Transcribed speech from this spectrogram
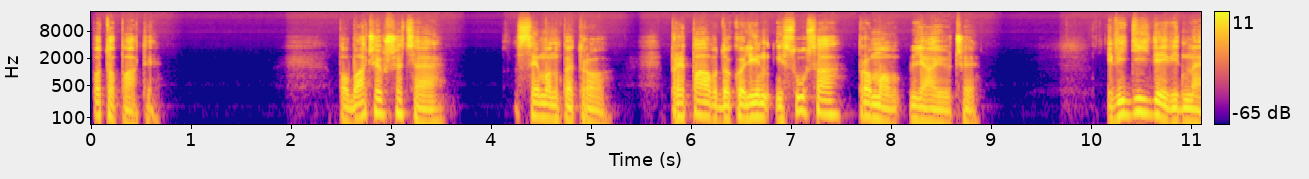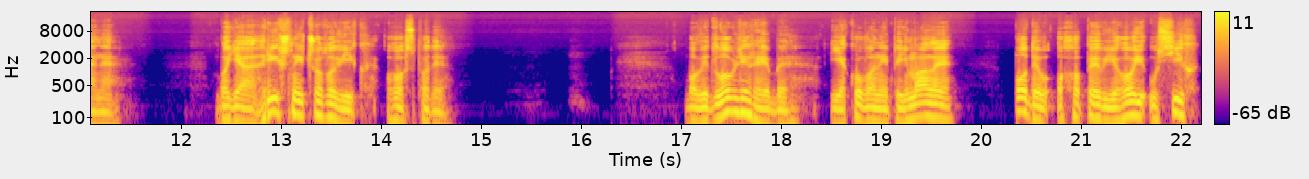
потопати. Побачивши це, Симон Петро припав до колін Ісуса, промовляючи Відійди від мене, бо я грішний чоловік, Господи. Бо від ловлі риби, яку вони піймали, подив охопив його й усіх,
